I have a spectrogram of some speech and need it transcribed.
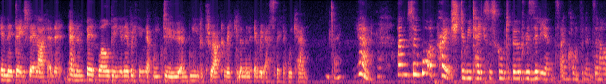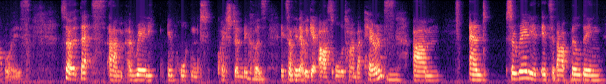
in their day to day life and, and embed well-being in everything that we do and weave it through our curriculum in every aspect that we can. Okay. Yeah. Um, so what approach do we take as a school to build resilience and confidence in our boys? So that's um, a really important question because mm. it's something that we get asked all the time by parents. Mm. Um, and so really it's about building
